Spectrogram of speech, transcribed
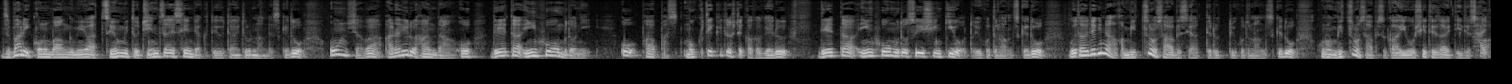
ズバリこの番組は強みと人材戦略というタイトルなんですけど、御社はあらゆる判断をデータインフォームドにをパーパス、目的として掲げるデータインフォームド推進企業ということなんですけど、具体的にはなんか3つのサービスやってるということなんですけど、この3つのサービス概要を教えていただいていいですか？はい、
